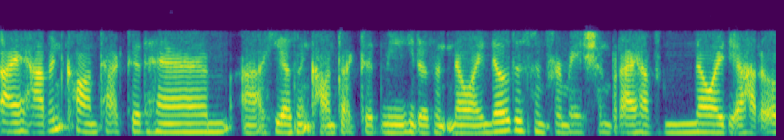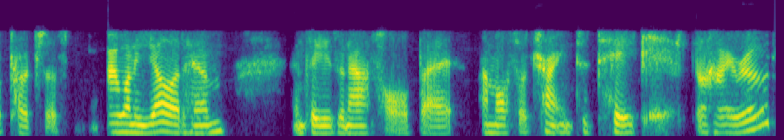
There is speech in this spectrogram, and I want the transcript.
I haven't contacted him. Uh, he hasn't contacted me. He doesn't know I know this information, but I have no idea how to approach this. I want to yell at him and say he's an asshole, but I'm also trying to take the high road.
